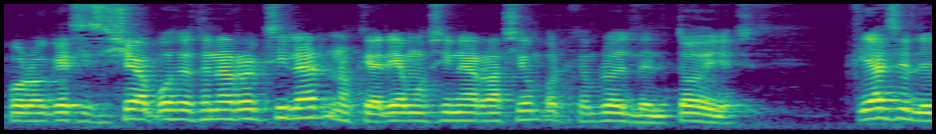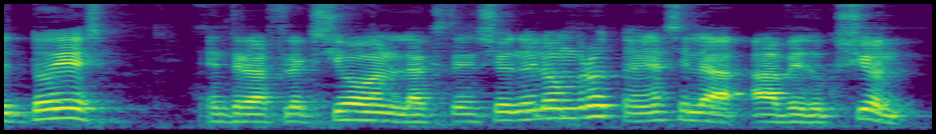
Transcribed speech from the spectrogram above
por lo que si se lleva puesto este nervio axilar, nos quedaríamos sin narración, por ejemplo, del deltoides. ¿Qué hace el deltoides? entre la flexión la extensión del hombro, también hace la abducción,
